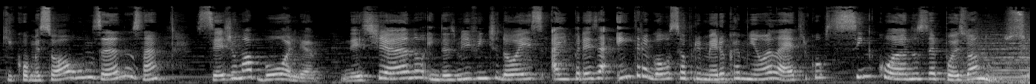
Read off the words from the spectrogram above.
que começou há alguns anos, né, seja uma bolha. Neste ano, em 2022, a empresa entregou seu primeiro caminhão elétrico cinco anos depois do anúncio.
